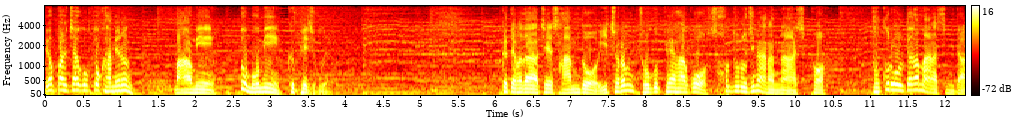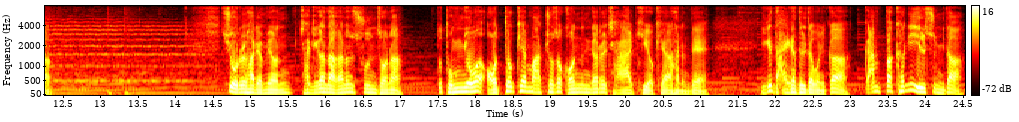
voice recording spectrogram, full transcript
몇 발자국도 가면은 마음이 또 몸이 급해지고요. 그때마다 제 삶도 이처럼 조급해하고 서두르진 않았나 싶어 부끄러울 때가 많았습니다. 쇼를 하려면 자기가 나가는 순서나 또 동료와 어떻게 맞춰서 걷는가를 잘 기억해야 하는데 이게 나이가 들다 보니까 깜빡하기 일수입니다.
